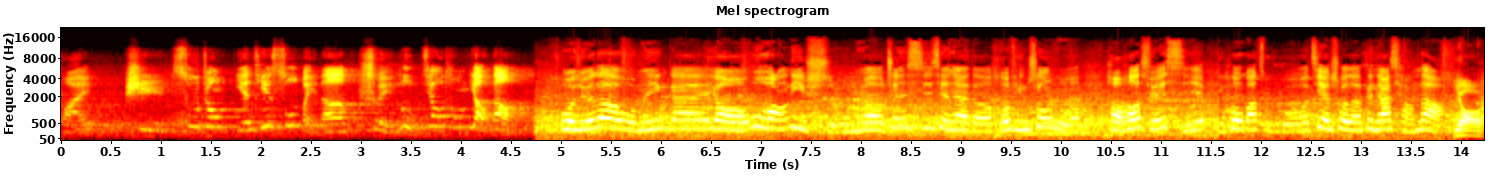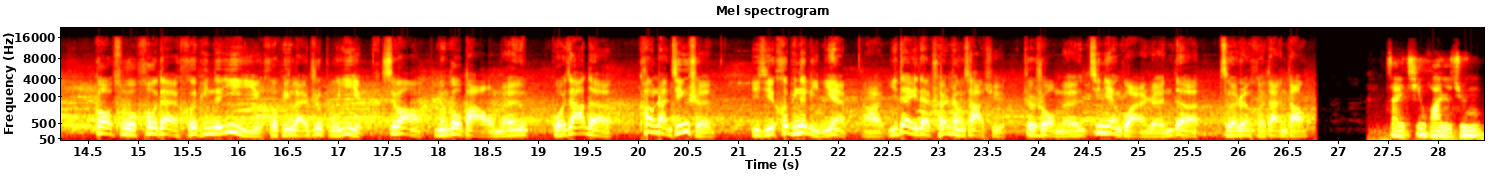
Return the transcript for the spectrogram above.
淮，是苏中连接苏北的水陆交通要道。我觉得我们应该要勿忘历史，我们要珍惜现在的和平生活，好好学习，以后把祖国建设得更加强大。要。告诉后代和平的意义，和平来之不易。希望能够把我们国家的抗战精神以及和平的理念啊，一代一代传承下去，这是我们纪念馆人的责任和担当。在侵华日军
